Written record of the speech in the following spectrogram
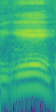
이게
